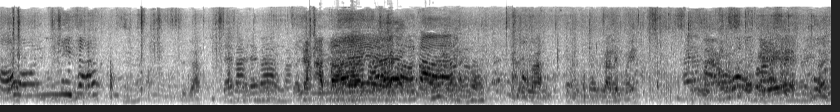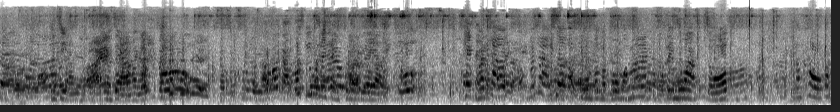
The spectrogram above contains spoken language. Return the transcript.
โอ้ยนี่ค่ะ เสร็จยัง ได้บ้างได้บ้างแล้วยังอัดไปค่ะป้าการอะไรไหมแล้วโอเคไปขับรถตู้เราก็กลับรถตู้แล้วเลยอะเทคมันเข้ามันเข้าเสื้อกับโฟมเอากับโฟมมาม่าใส่หมวกจบต้องเข้ากับ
